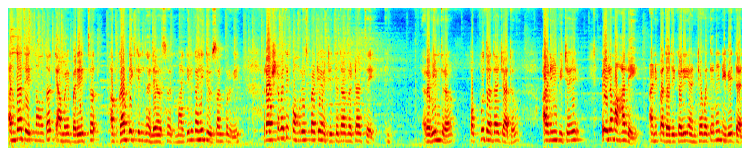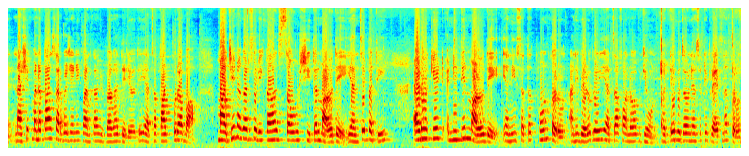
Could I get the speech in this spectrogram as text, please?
अंदाज येत नव्हता. त्यामुळे बरेच अपघात देखील झाले असून मागील काही दिवसांपूर्वी राष्ट्रवादी काँग्रेस पार्टी अजितदा गटाचे रवींद्र पप्पूदादा जाधव आणि विजय पेलमहाले आणि पदाधिकारी यांच्या वतीने निवेदन नाशिक मनपा सार्वजनिक बांधकाम विभागात दिले होते. याचा पाठपुरावा माजी नगरसेविका सौ शीतल माळोदे यांचे पती ॲडव्होकेट नितीन माळोदे यांनी सतत फोन करून आणि वेळोवेळी याचा फॉलोअप घेऊन खड्डे बुजवण्यासाठी प्रयत्न करून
